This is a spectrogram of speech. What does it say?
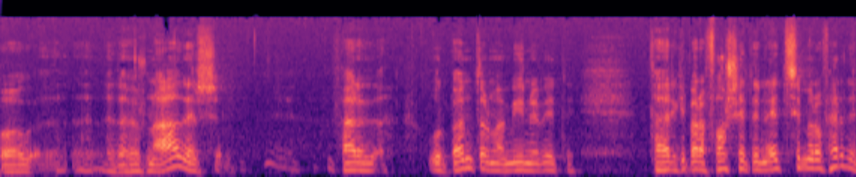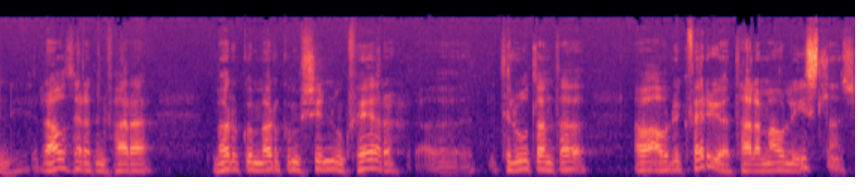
og þetta hefur svona aðeins farið úr böndurum að mínu viti. Það er ekki bara fórsetin eitt sem er á ferðinni. Ráðherratinn fara mörgum, mörgum sinnum hver uh, til útlanda á ári hverju að tala máli Íslands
